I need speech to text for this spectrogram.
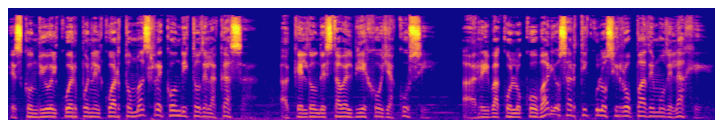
escondió el cuerpo en el cuarto más recóndito de la casa, aquel donde estaba el viejo jacuzzi. Arriba colocó varios artículos y ropa de modelaje,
